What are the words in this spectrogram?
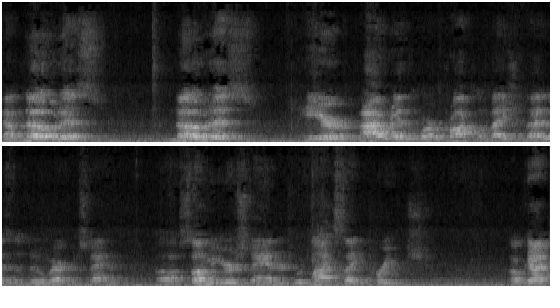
Now notice, notice here, I read the word proclamation. That is the New American Standard. Uh, some of your standards would might say preach. Okay?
